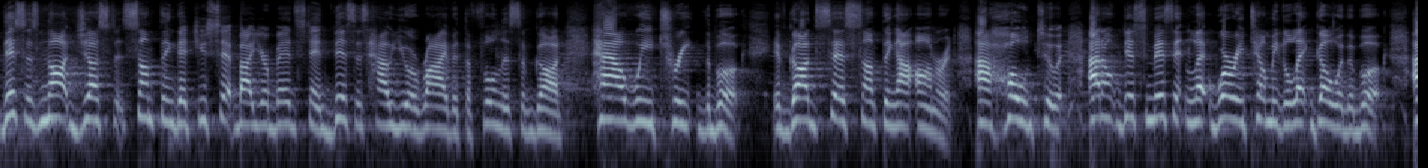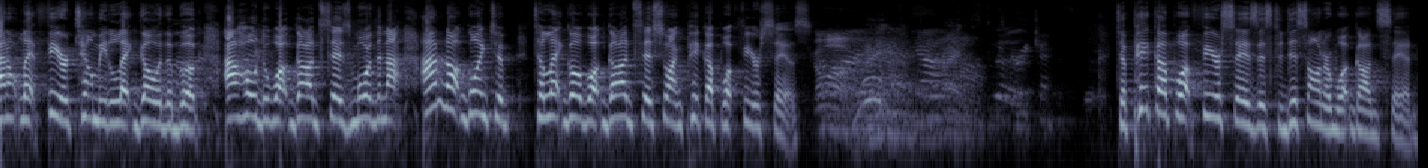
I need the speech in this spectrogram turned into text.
This is not just something that you sit by your bedstand. This is how you arrive at the fullness of God, how we treat the book. If God says something, I honor it. I hold to it. I don't dismiss it and let worry tell me to let go of the book. I don't let fear tell me to let go of the book. I hold to what God says more than I. I'm not going to, to let go of what God says so I can pick up what fear says. Come on. To pick up what fear says is to dishonor what God said.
